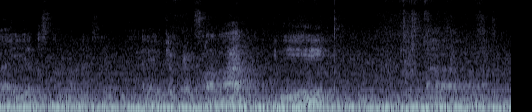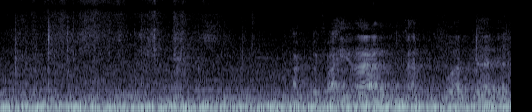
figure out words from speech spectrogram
bayi atas nama saya ucapkan selamat ini uh, akte kelahiran, kartu keluarga dan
